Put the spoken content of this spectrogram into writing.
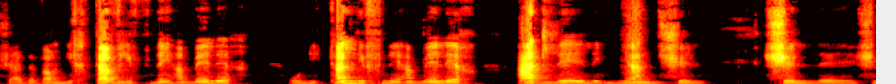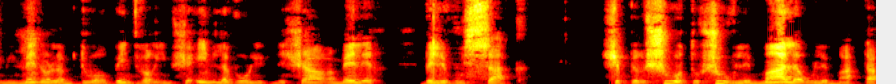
שהדבר נכתב לפני המלך או ניתן לפני המלך עד לעניין של, של, אה, שממנו למדו הרבה דברים שאין לבוא לשער המלך בלבוש שק, שפרשו אותו שוב למעלה ולמטה,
